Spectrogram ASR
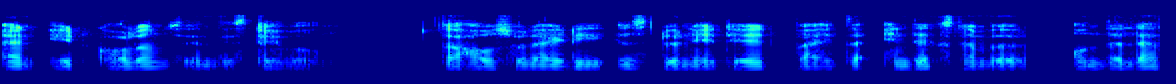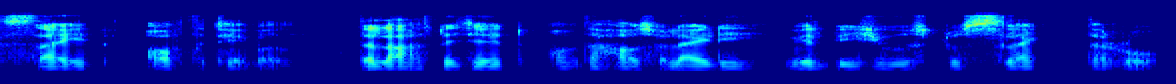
and 8 columns in this table. The household ID is denoted by the index number on the left side of the table. The last digit of the household ID will be used to select the row.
